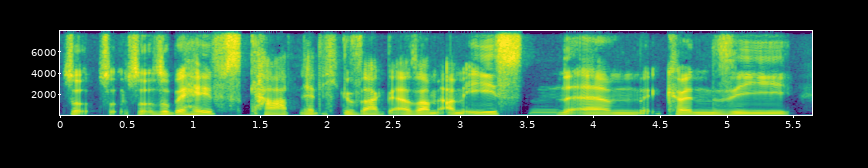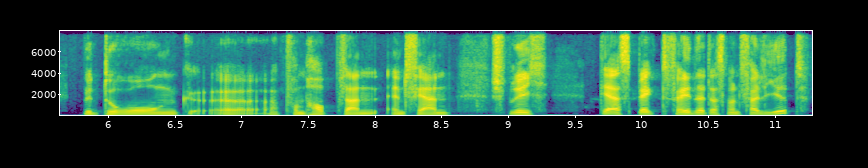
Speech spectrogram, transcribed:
so, so, so, Behelfskarten, hätte ich gesagt. Also am, am ehesten ähm, können sie Bedrohung äh, vom Hauptplan entfernen. Sprich, der Aspekt verhindert, dass man verliert,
